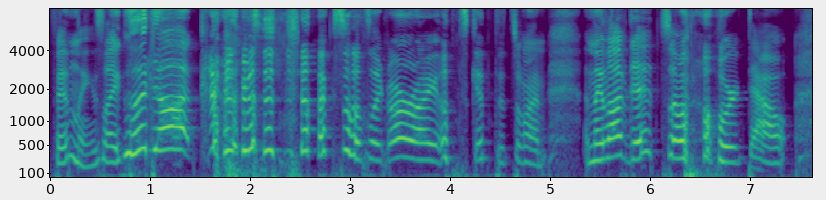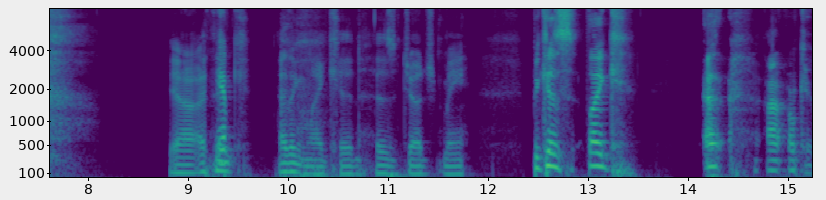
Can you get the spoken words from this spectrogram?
Finley's like, a duck! There's a duck. So it's like, all right, let's get this one. And they loved it, so it all worked out. Yeah, I think I think my kid has judged me because like, uh, uh, okay,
